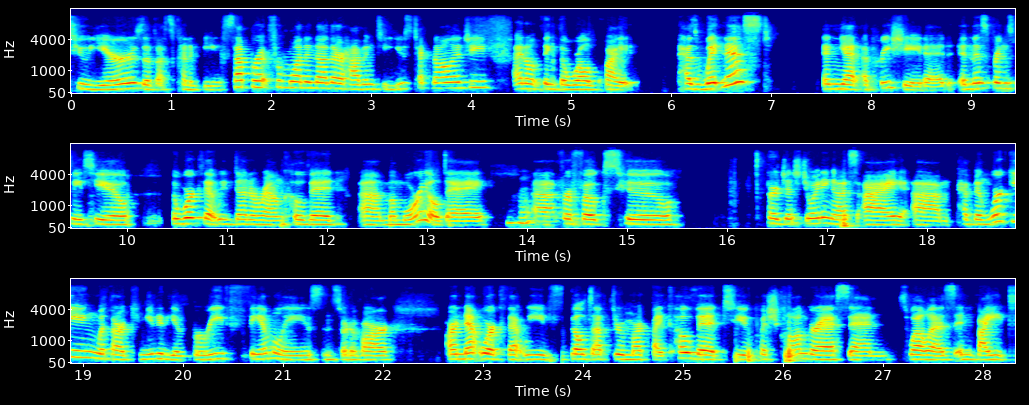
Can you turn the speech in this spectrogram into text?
two years of us kind of being separate from one another, having to use technology, I don't think the world quite has witnessed and yet appreciated. And this brings me to the work that we've done around COVID um, Memorial Day mm-hmm. uh, for folks who are just joining us. I um, have been working with our community of bereaved families and sort of our our network that we've built up through Marked by COVID to push Congress and as well as invite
